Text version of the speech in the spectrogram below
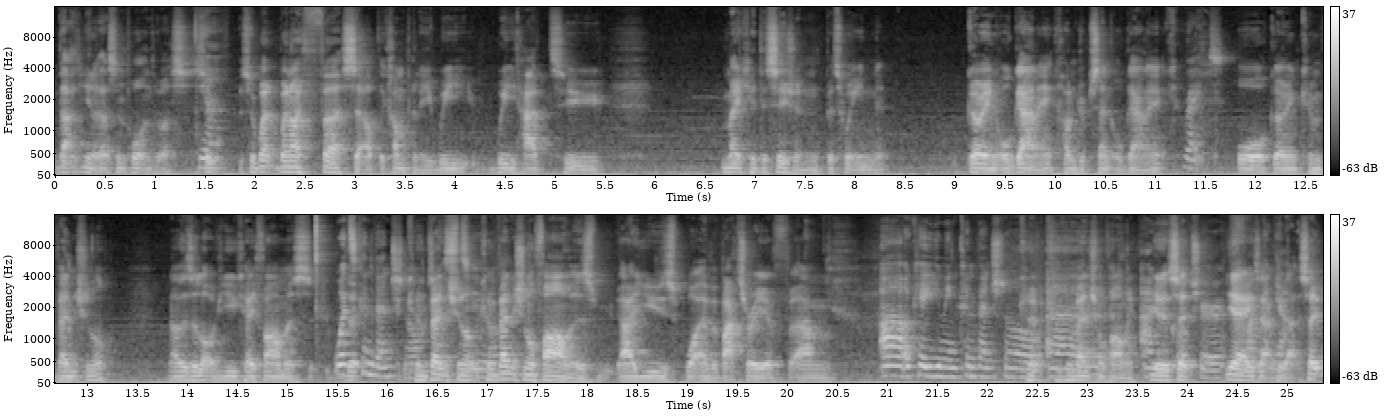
that you know that's important to us. So Yeah. so when when I first set up the company, we we had to make a decision between going organic, hundred percent organic, Right. or going conventional. Now, there's a lot of UK farmers. What's conventional? conventional? To- Conventional farmers uh, use whatever battery of um, Ah, okay. You mean conventional? co- uh, conventional farming. You know, so- Agriculture. yeah, farming, exactly yeah. that. So,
